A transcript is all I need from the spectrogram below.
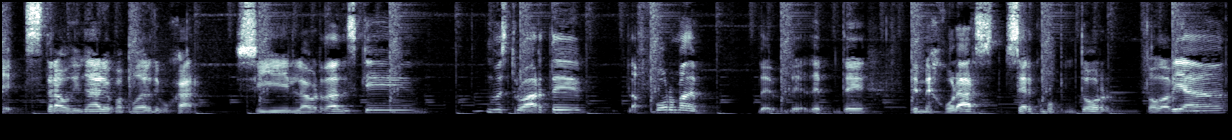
extraordinario para poder dibujar. Si la verdad es que nuestro arte, la forma de, de, de, mejorar ser como pintor, todavía...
